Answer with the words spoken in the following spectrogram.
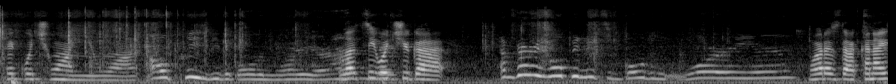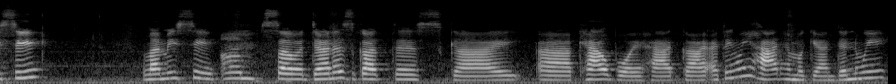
Pick which one you want. oh, please be the golden warrior. Let's see what you got. I'm very hoping it's a golden warrior. What is that? Can I see? Let me see. Um, So Dennis got this guy, uh, cowboy hat guy. I think we had him again, didn't we?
